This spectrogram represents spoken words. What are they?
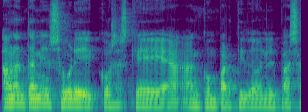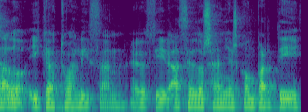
Hablan también sobre cosas que han compartido en el pasado y que actualizan. Es decir, hace dos años compartí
